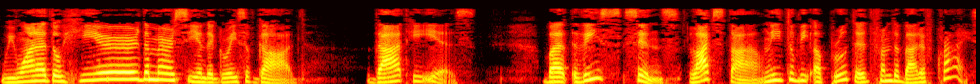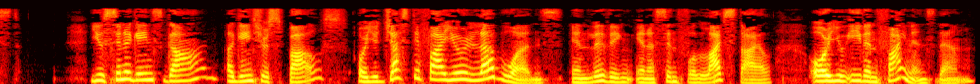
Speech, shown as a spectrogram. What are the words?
We wanted to hear the mercy and the grace of God. That He is. But these sins, lifestyle, need to be uprooted from the body of Christ. You sin against God, against your spouse, or you justify your loved ones in living in a sinful lifestyle, or you even finance them,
